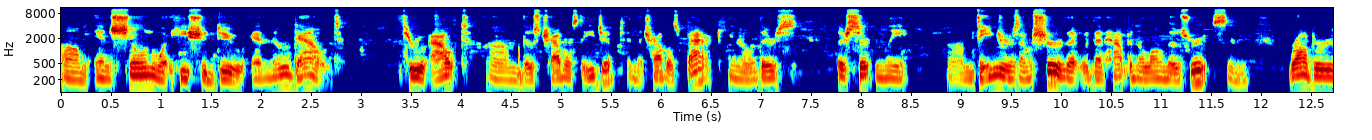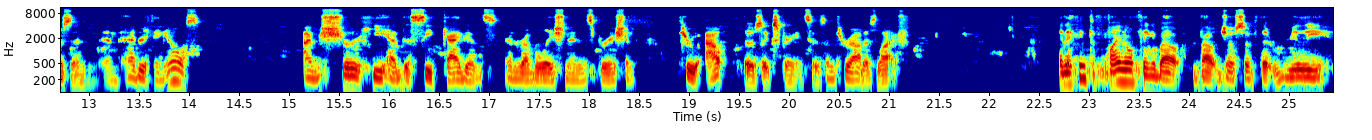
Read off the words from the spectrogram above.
um, and shown what he should do. And no doubt, throughout um, those travels to Egypt and the travels back, you know, there's there's certainly um, dangers I'm sure that that happened along those routes and robbers and and everything else. I'm sure he had to seek guidance and revelation and inspiration throughout those experiences and throughout his life. And I think the final thing about about Joseph that really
